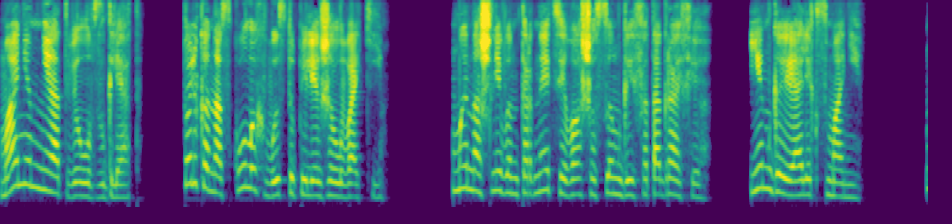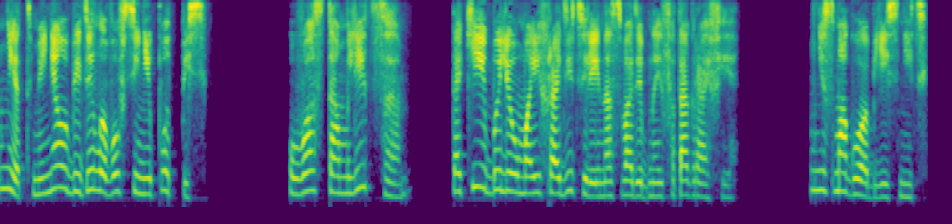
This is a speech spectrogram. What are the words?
Манин не отвел взгляд. Только на скулах выступили желваки. Мы нашли в интернете вашу с Ингой фотографию. Инга и Алекс Мани. Нет, меня убедила вовсе не подпись. У вас там лица... Такие были у моих родителей на свадебной фотографии. Не смогу объяснить.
